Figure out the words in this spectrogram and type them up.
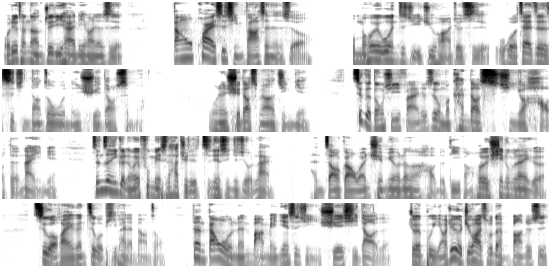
我觉得团长最厉害的地方就是，当坏事情发生的时候，我们会问自己一句话，就是我在这个事情当中，我能学到什么？我能学到什么样的经验？这个东西反而就是我们看到事情有好的那一面。真正一个人会负面，是他觉得这件事情就只有烂、很糟糕，完全没有任何好的地方，会陷入那个自我怀疑跟自我批判的当中。但当我能把每件事情学习到的，就会不一样。我觉得有句话说的很棒，就是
